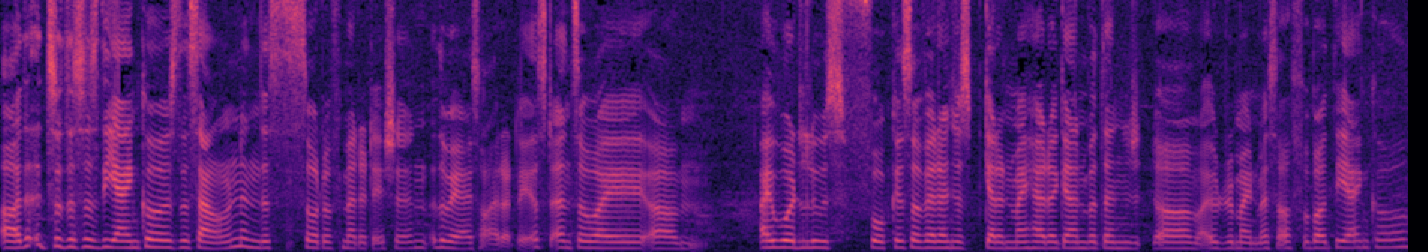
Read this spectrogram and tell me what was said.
Uh, th- so this is the anchor is the sound in this sort of meditation, the way I saw it at least, and so I. Um, I would lose focus of it and just get in my head again, but then um, I would remind myself about the anchor.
